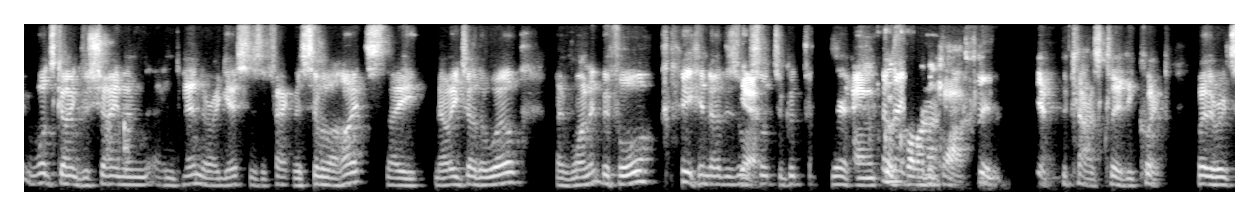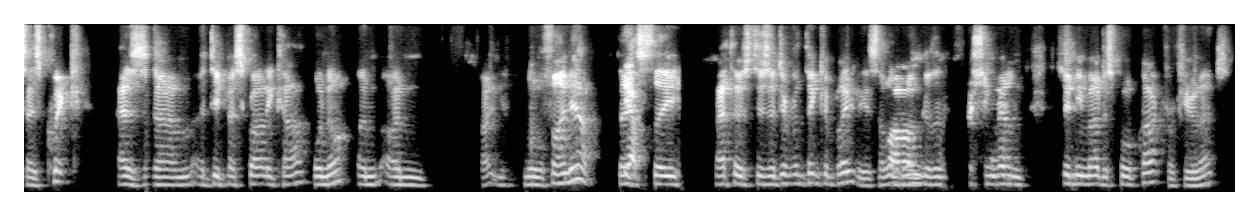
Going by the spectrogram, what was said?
What's going for Shane and, and Tander, I guess, is the fact they're similar heights. They know each other well. They've won it before. you know, there's all Yeah. sorts of good things there. And good quality car. clearly- yeah, the car is clearly quick. Whether it's as quick as um, a De Pasquale car or not, and, we'll find out. That's the Bathurst is a different thing completely. It's a lot Well, longer than crashing around Sydney Motorsport Park for a few laps.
